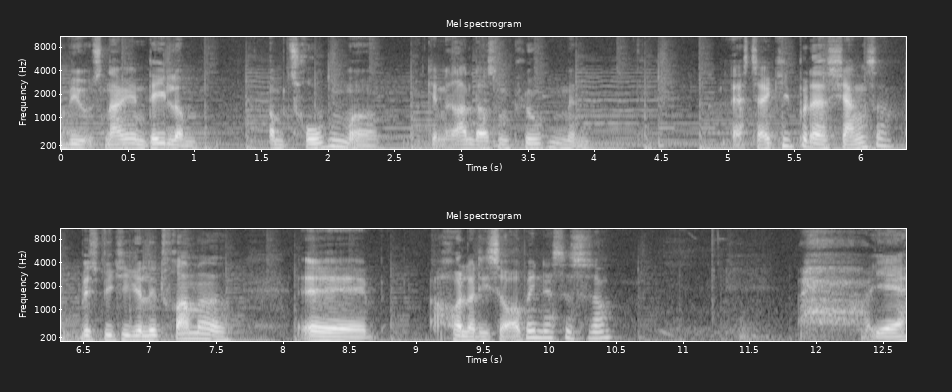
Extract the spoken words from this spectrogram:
Har vi jo snakket en del om, om truppen og generelt også om klubben, men lad os tage og kigge på deres chancer. Hvis vi kigger lidt fremad, øh, holder de sig op i næste sæson? Ja,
